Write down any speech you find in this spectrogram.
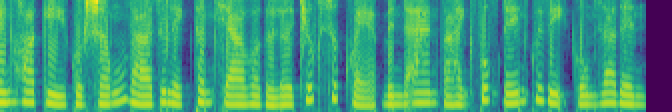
kênh Hoa Kỳ Cuộc Sống và Du lịch thân chào và gửi lời chúc sức khỏe, bình an và hạnh phúc đến quý vị cùng gia đình.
